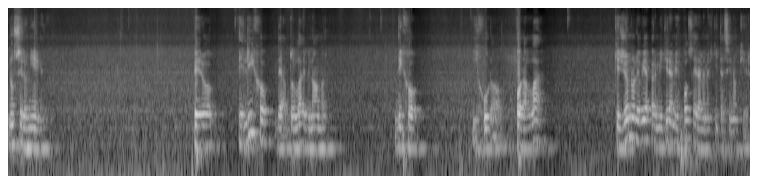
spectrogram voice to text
no se lo nieguen. Pero el hijo de Abdullah ibn Omar dijo y juró por Allah que yo no le voy a permitir a mi esposa ir a la mezquita si no quiero.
